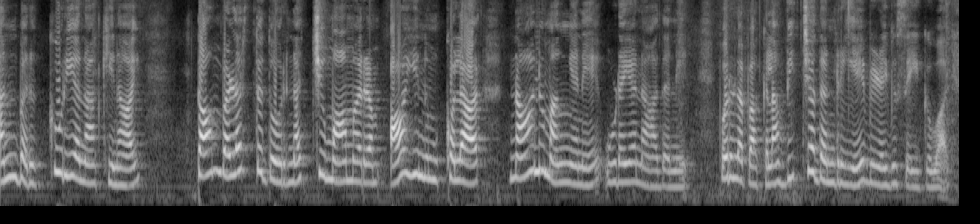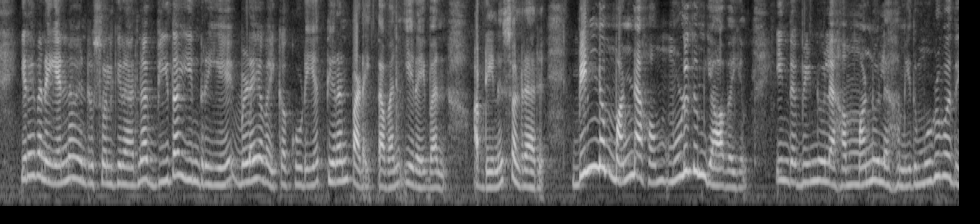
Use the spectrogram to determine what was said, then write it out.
அன்பருக்குரியனாக்கினாய். தாம் வளர்த்ததோர் நச்சு மாமரம் ஆயினும் கொலார் நானும் அங்ஞனே உடையநாதனே. பொருளை பார்க்கலாம். விச்சதன்றியே விளைவு செய்குவாய். இறைவனை என்னவென்று சொல்கிறார்னா விதையின்றியே விளைய வைக்கக்கூடிய திறன் படைத்தவன் இறைவன் அப்படின்னு சொல்கிறாரு விண்ணும் மண்ணகம் முழுதும் யாவையும்? இந்த விண்ணுலகம் மண்ணுலகம் இது முழுவது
